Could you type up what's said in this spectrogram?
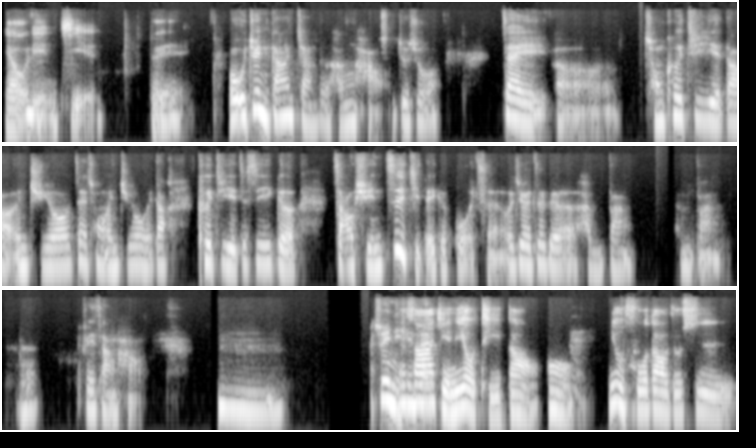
要有连接。对我，我觉得你刚刚讲的很好，就是说，在呃，从科技业到 NGO，再从 NGO 回到科技业，这是一个找寻自己的一个过程。我觉得这个很棒，很棒，嗯，非常好。嗯，所以你现在，姐，你有提到哦，你有说到就是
